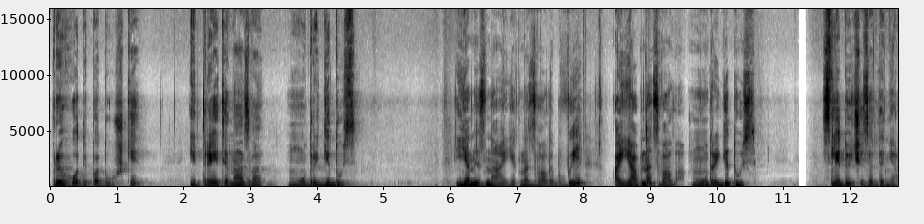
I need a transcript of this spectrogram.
пригоди подушки і третя назва мудрий дідусь. Я не знаю, як назвали б ви, а я б назвала мудрий дідусь. Слідуюче завдання.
